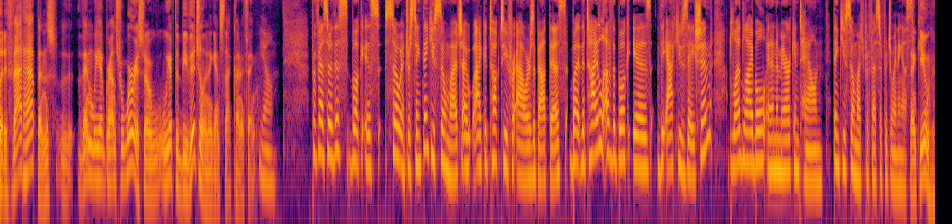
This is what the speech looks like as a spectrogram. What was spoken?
But if that happens, then we have grounds for worry. So we have to be vigilant against that kind of thing. Yeah. Professor, this book is so interesting. Thank you so much. I, I could talk to you for hours about this, but the title of the book is The Accusation Blood Libel in an American Town. Thank you so much, Professor, for joining us. Thank you.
